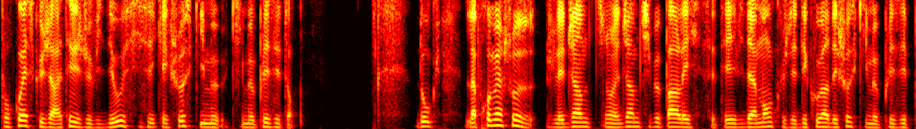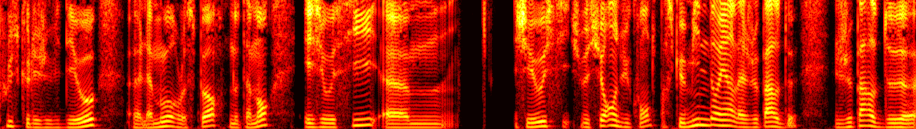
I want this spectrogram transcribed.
pourquoi est-ce que j'ai arrêté les jeux vidéo si c'est quelque chose qui me qui me plaisait tant? Donc la première chose, je l'ai déjà, j'en ai déjà un petit peu parlé, c'était évidemment que j'ai découvert des choses qui me plaisaient plus que les jeux vidéo, euh, l'amour, le sport notamment, et j'ai aussi, euh, j'ai aussi, je me suis rendu compte parce que mine de rien, là, je parle de, je parle de,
